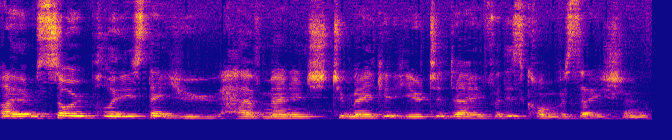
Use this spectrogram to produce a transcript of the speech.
I am so pleased that you have managed to make it here today for this conversation.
